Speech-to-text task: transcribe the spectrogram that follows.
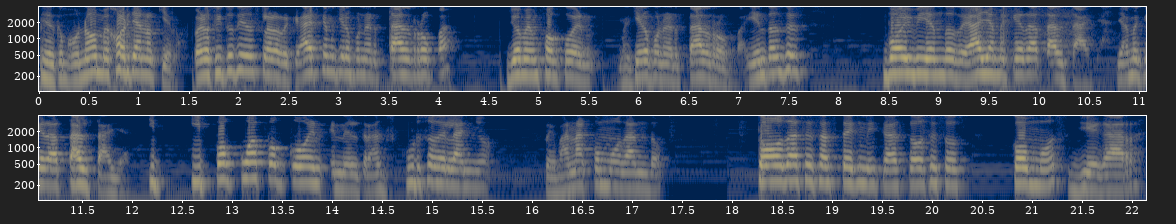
y es como, no, mejor ya no quiero. Pero si tú tienes claro de que, ah, es que me quiero poner tal ropa, yo me enfoco en, me quiero poner tal ropa. Y entonces voy viendo de, ah, ya me queda tal talla, ya me queda tal talla. Y, poco a poco en, en el transcurso del año se van acomodando todas esas técnicas, todos esos cómo llegar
